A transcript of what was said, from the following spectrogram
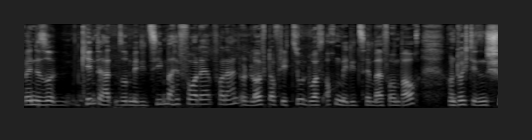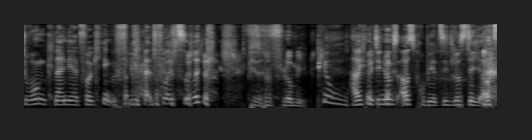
Wenn du so ein Kind hat so einen Medizinball vor der, vor der Hand und läuft auf dich zu und du hast auch einen Medizinball vor dem Bauch und durch diesen Schwung knallen die halt voll gegen und fliegen halt voll zurück. Wie so ein Flummi. Habe ich mit den Jungs ausprobiert, sieht lustig aus.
